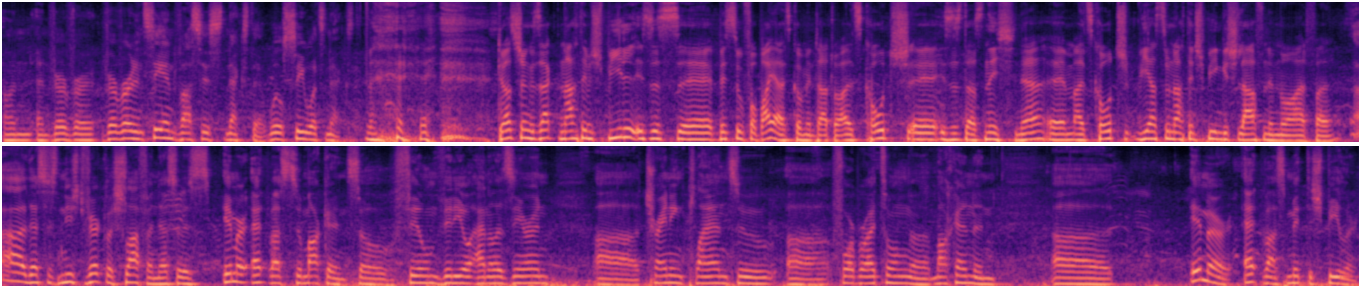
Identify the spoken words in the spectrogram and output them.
und, und wir, wir, wir, werden sehen, was ist nächste. We'll see what's next. du hast schon gesagt, nach dem Spiel ist es, äh, bist du vorbei als Kommentator. Als Coach äh, ist es das nicht. Ne? Ähm, als Coach, wie hast du nach den Spielen geschlafen im Normalfall? Ah, das ist nicht wirklich schlafen. Das ist immer etwas zu machen. So Film, Video analysieren, uh, Trainingplan zu uh, Vorbereitung uh, machen und immer etwas mit den Spielern,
